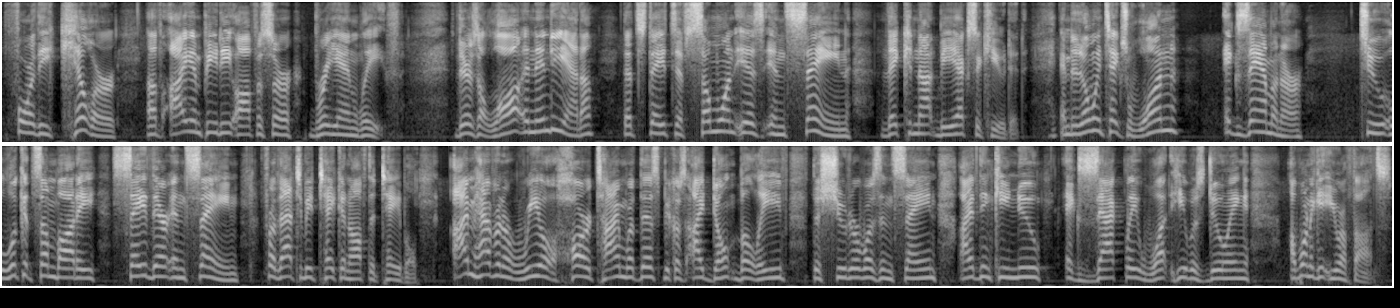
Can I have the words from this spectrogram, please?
for the killer of IMPD officer Breann Leath. There's a law in Indiana that states if someone is insane, they cannot be executed. And it only takes one examiner to look at somebody, say they're insane, for that to be taken off the table. I'm having a real hard time with this because I don't believe the shooter was insane. I think he knew exactly what he was doing. I want to get your thoughts.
